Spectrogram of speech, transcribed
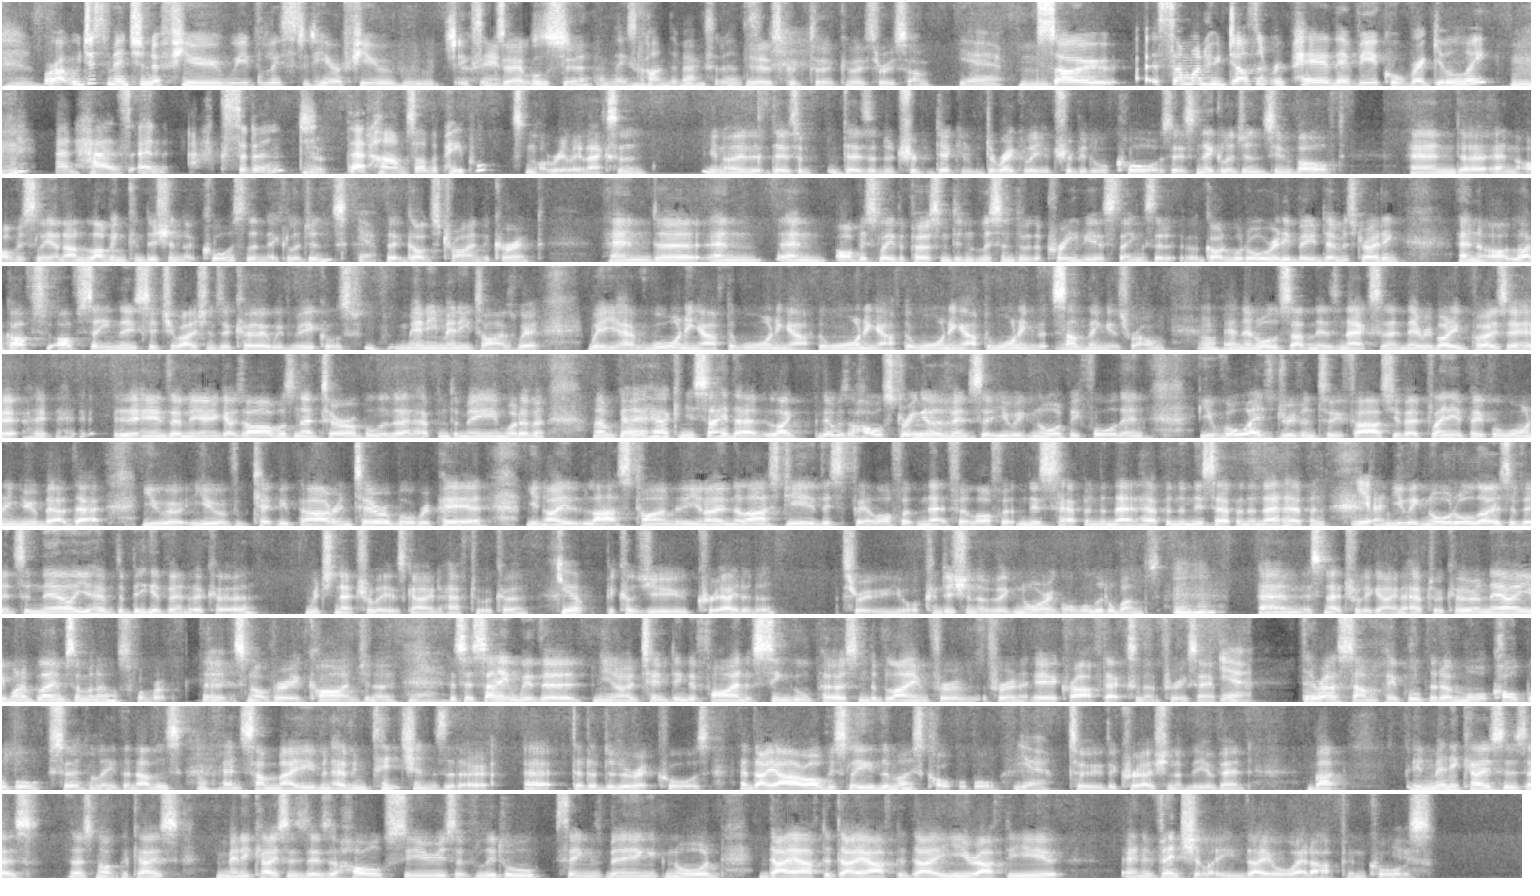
All right, we just mentioned a few. We've listed here a few examples, Examples, yeah. of these kinds of accidents. Yeah, it's good to go through some. Yeah. So, uh, someone who doesn't repair their vehicle regularly and has an accident Yeah. that harms other people. It's not really an accident. You know, that there's a there's a attrib- dec- directly attributable cause. There's negligence involved, and uh, and obviously an unloving condition that caused the negligence Yeah. that God's trying to correct. And uh, and and obviously the person didn't listen to the previous things that God would already be demonstrating. And uh, like I've I've seen these situations occur with vehicles many many times where where you have warning after warning after warning after warning after warning that something is wrong, and then all of a sudden there's an accident and everybody puts their, ha- their hands in the air and goes, "Oh, wasn't that terrible that that happened to me?" and whatever. And I'm going, "How can you say that? Like there was a whole string of events that you ignored before then. You've always driven too fast. You've had plenty of people warning you about that. You were, you have kept your car in terrible repair. You know, last time, you know, in the last year, this fell off it and that fell off it and this happened and that happened and this happened and that happened. Yep. And you ignored all those events, and now you have the big event occur, which naturally is going to have to occur Yep. because you created it through your condition of ignoring all the little ones. Mm-hmm. And it's naturally going to have to occur, and now you want to blame someone else for it. And It's not very kind, you know. It's the same with the, you know, attempting to find a single person to blame for for an aircraft accident, for example. Yeah. There are some people that are more culpable, certainly, mm-hmm. than others, mm-hmm. and some may even have intentions that are uh, that are the direct cause, and they are obviously the most culpable Yeah. to the creation of the event. But in many cases, as that's not the case. In many cases, there's a whole series of little things being ignored day after day after day, year after year, and eventually they all add up and cause.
